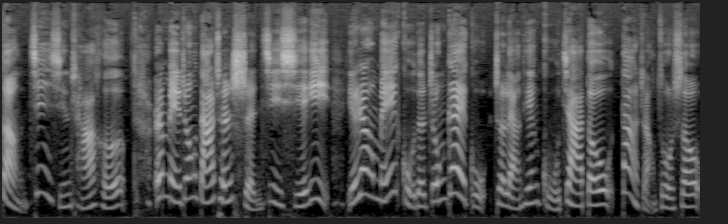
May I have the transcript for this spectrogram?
港进行查核。而美中达成审计协议，也让美股的中概股这两天股价都大涨作收。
